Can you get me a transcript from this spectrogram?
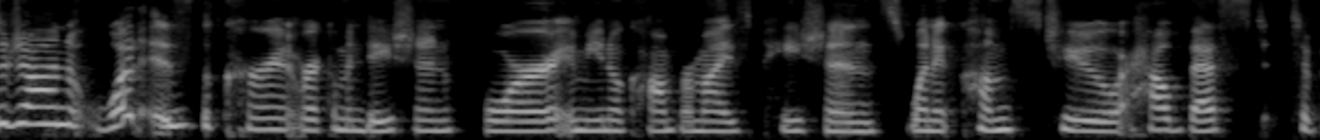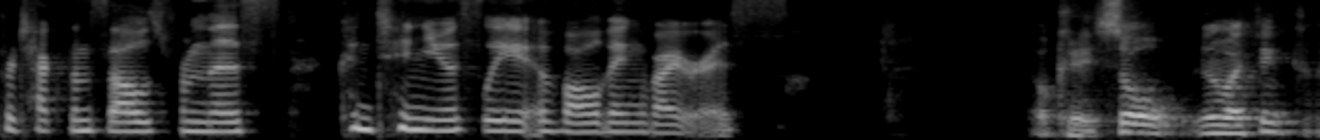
So, John, what is the current recommendation for immunocompromised patients when it comes to how best to protect themselves from this continuously evolving virus? Okay, so you know, I think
